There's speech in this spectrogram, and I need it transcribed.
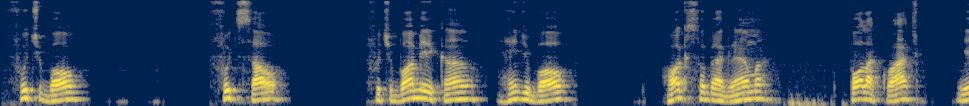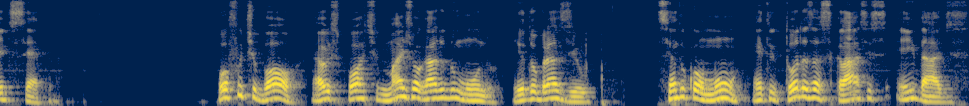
futebol, futsal, futebol americano, handball, rock sobre a grama, polo aquático e etc. O futebol é o esporte mais jogado do mundo e do Brasil, sendo comum entre todas as classes e idades.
